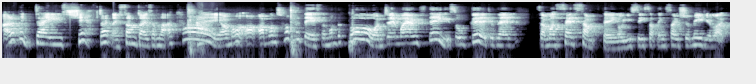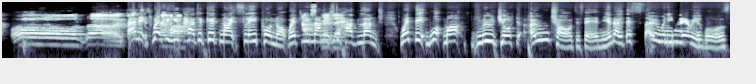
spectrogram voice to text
I don't think days shift, don't they? Some days I'm like, okay, I'm on, I'm on top of this. I'm on the ball. I'm doing my own thing. It's all good. And then someone says something, or you see something social media, like, oh no. And it's whether you've had a good night's sleep or not, whether you Absolutely. managed to have lunch, whether what mood your own child is in. You know, there's so many variables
